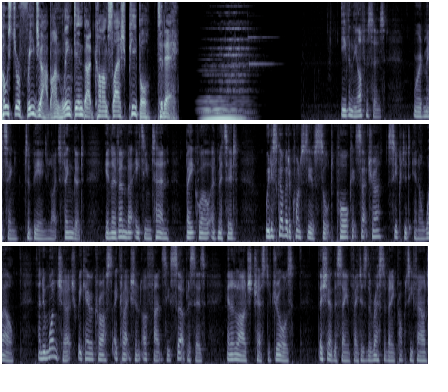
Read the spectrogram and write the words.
Post your free job on linkedin.com slash people today. Even the officers were admitting to being light-fingered. In November 1810, Bakewell admitted, We discovered a quantity of salt pork, etc., secreted in a well, and in one church we came across a collection of fancy surplices in a large chest of drawers. They shared the same fate as the rest of any property found,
